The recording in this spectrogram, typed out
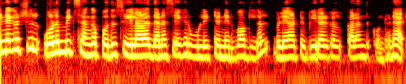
இந்நிகழ்ச்சியில் ஒலிம்பிக் சங்க பொதுச் செயலாளர் தனசேகர் உள்ளிட்ட நிர்வாகிகள் விளையாட்டு வீரர்கள் கலந்து கொண்டனர்.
